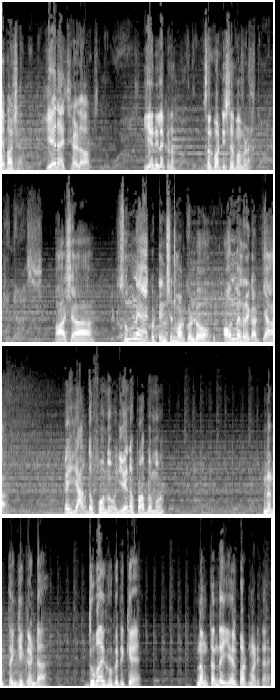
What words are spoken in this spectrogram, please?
ಏ ಭಾಷಾ ಏನಾಯ್ತು ಹೇಳೋ? ಏನಿಲ್ಲ ಕಣ ಸ್ವಲ್ಪ ಡಿಸ್ಟರ್ಬ್ ಮಾಡಬೇಡ. ಭಾಷಾ ಸುಮ್ನೆ ಯಾಕೋ ಟೆನ್ಷನ್ ಮಾಡ್ಕೊಂಡು ಅವನ್ ಮೇಲೆ ರೇಗಾಡ್ತೀಯಾ? ಏ ಯಾರ್ದೋ ಫೋನು? ಏನೋ ಪ್ರಾಬ್ಲಮ್ ನನ್ನ ತಂಗಿ ಗಂಡ ದುಬೈಗೆ ಹೋಗೋದಿಕ್ಕೆ ನಮ್ಮ ತಂದೆ ಏರ್ಪಾಟ್ ಮಾಡಿದ್ದಾರೆ.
